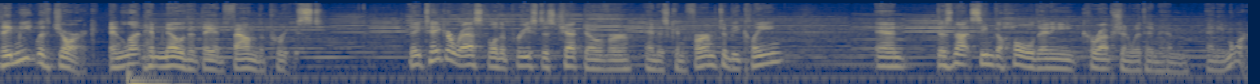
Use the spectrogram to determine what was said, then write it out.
they meet with Joriq and let him know that they had found the priest. They take a rest while the priest is checked over and is confirmed to be clean and does not seem to hold any corruption within him anymore.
